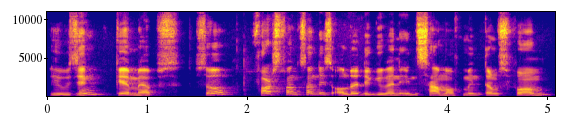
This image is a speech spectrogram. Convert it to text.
using k-maps. So first function is already given in sum of minterms form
